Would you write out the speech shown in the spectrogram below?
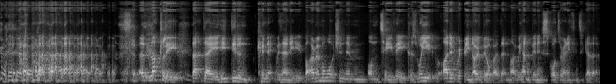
and luckily that day he didn't connect with any. But I remember watching him on TV because we I didn't really know Bilbo then. Like we hadn't been in squads or anything together.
